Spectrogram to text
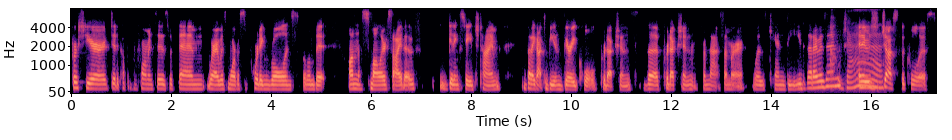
First year, did a couple performances with them where I was more of a supporting role and a little bit on the smaller side of getting stage time but I got to be in very cool productions. The production from that summer was Candide that I was in. Oh, yeah. And it was just the coolest.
